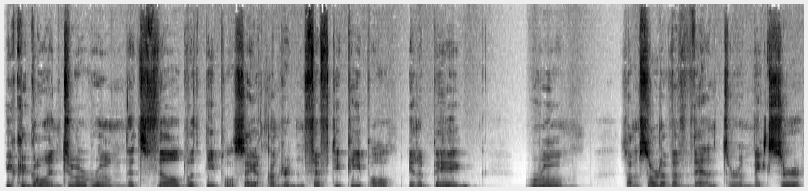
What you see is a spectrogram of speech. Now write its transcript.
You could go into a room that's filled with people, say 150 people in a big room, some sort of event or a mixer,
